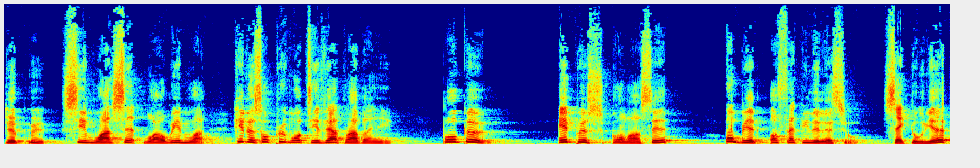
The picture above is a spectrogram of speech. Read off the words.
depuis 6 mois, 7 mois, 8 mois, qui ne sont plus motivés à travailler, pour qu'ils puissent commencer, ou bien on fait une élection sectorielle,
